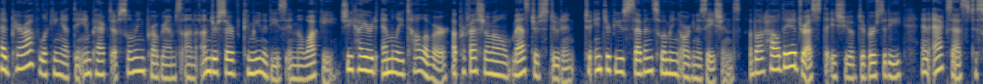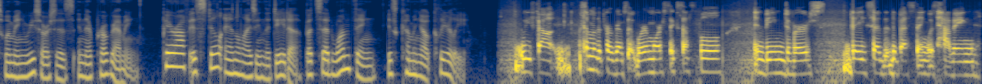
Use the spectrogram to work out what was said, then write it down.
had Peroff looking at the impact of swimming programs on underserved communities in Milwaukee. She hired Emily Tolliver, a professional master's student, to interview seven swimming organizations about how they address the issue of diversity and access to swimming resources in their programming. Peroff is still analyzing the data, but said one thing is coming out clearly we found some of the programs that were more successful in being diverse, they said that the best thing was having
